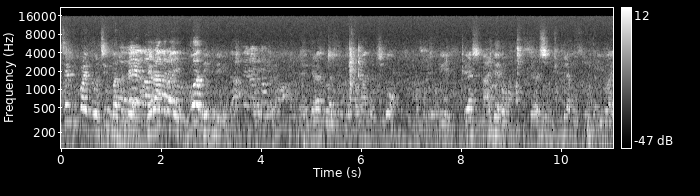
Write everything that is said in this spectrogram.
셀프 파이터를 지금 봤는데 네, 맞아요. 계란 후라이 무한 리필입니다. 네, 계란 좋아하시는 분들 더 많이 오시고 아무튼 우리 레아 씨 말대로 열심히 준비하고 있으니까 리브아이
